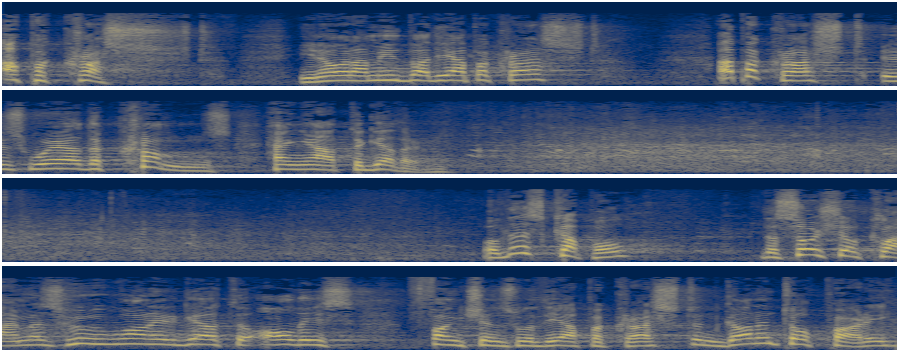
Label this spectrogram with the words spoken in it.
upper crust. You know what I mean by the upper crust? Upper crust is where the crumbs hang out together. well, this couple, the social climbers who wanted to go to all these functions with the upper crust and got into a party,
